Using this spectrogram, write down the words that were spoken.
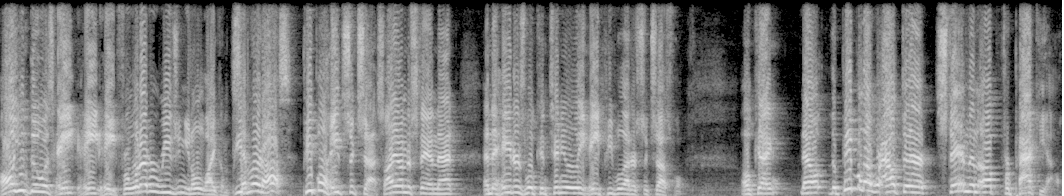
all you do is hate, hate, hate. For whatever reason, you don't like him. People, Similar to us. people hate success. I understand that, and the haters will continually hate people that are successful. Okay? Now, the people that were out there standing up for Pacquiao,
